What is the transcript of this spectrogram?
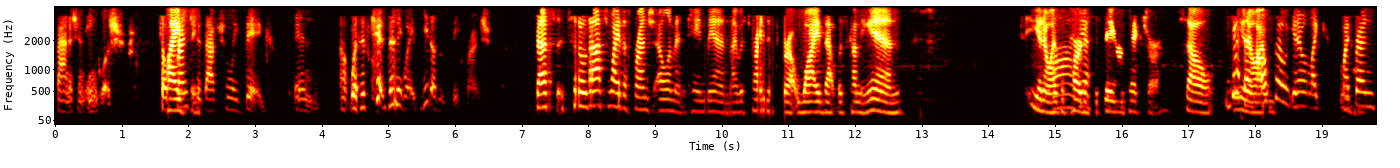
Spanish and English. So I French see. is actually big in uh, with his kids, anyways. He doesn't speak French. that's so that's why the French element came in. I was trying to figure out why that was coming in, you know, as Ah, a part yes. of the bigger picture. So, Yes, you know, and also, you know, like my friend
